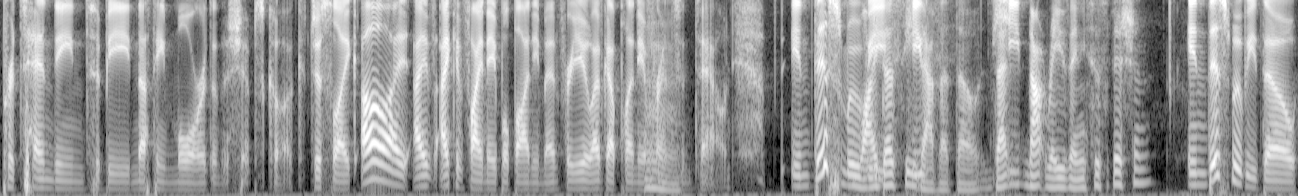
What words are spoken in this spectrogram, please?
pretending to be nothing more than the ship's cook. Just like, oh, I I've, I can find able-bodied men for you. I've got plenty of friends mm. in town. In this movie, Why does he, have that though? Does that he- not raise any suspicion? in this movie though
